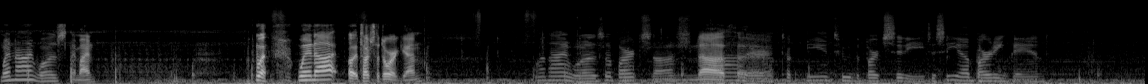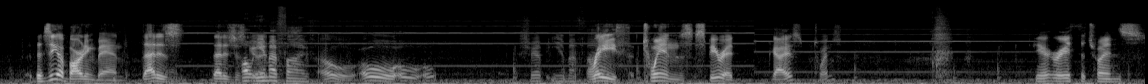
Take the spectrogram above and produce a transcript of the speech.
when I was. Never mind. When- When I. Oh, it touched the door again. When I was a Bart sauce, my Nothing. father took me into the Bart City to see a Barting band. The Zia Barting Band. That is. That is just oh, good. EMF five. Oh, oh, oh, Straight up EMF oh. five. Wraith, twins, spirit, guys, twins. Spirit Wraith, the twins.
